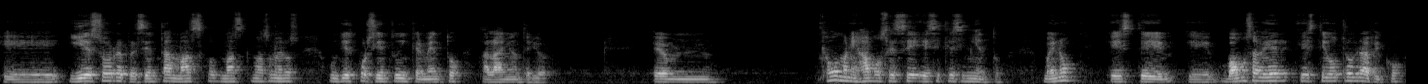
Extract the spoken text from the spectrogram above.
Eh, y eso representa más, más, más o menos un 10% de incremento al año anterior. Em, ¿Cómo manejamos ese, ese crecimiento? Bueno, este, eh, vamos a ver este otro gráfico,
